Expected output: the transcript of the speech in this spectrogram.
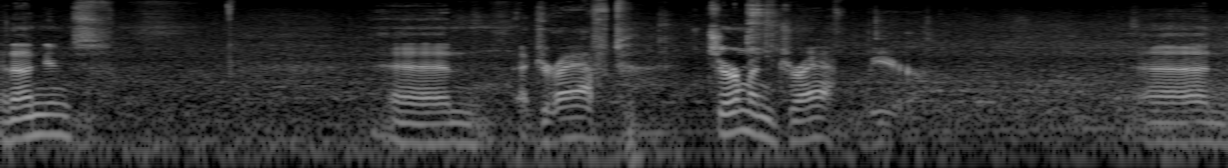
and onions and a draft, German draft beer. And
